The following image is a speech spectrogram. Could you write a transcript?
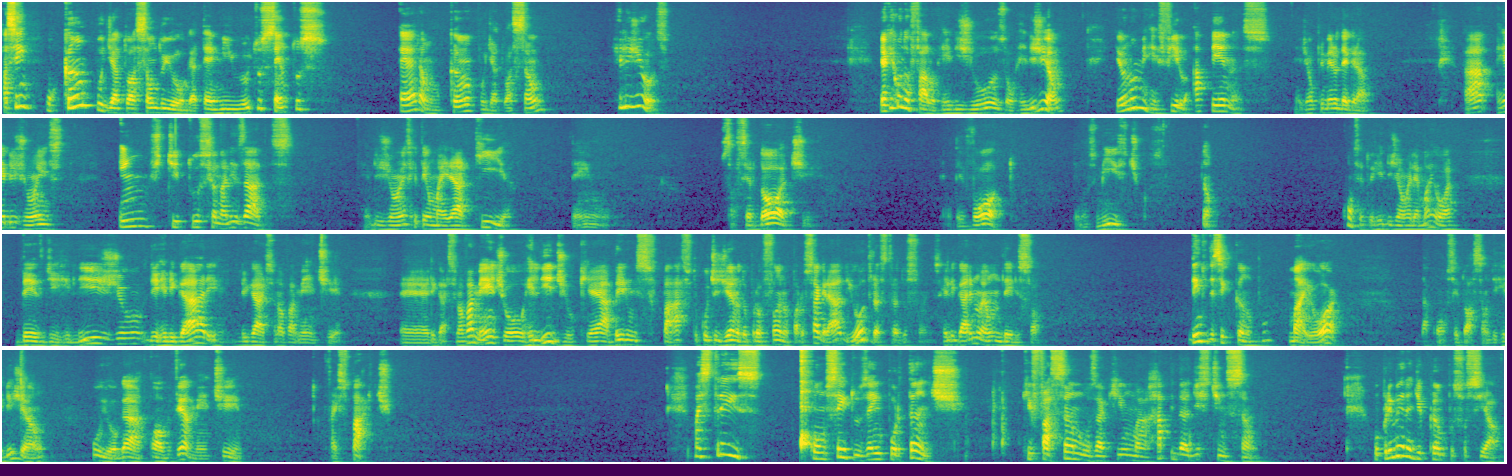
Assim, o campo de atuação do yoga até 1800 era um campo de atuação religioso. E aqui, quando eu falo religioso ou religião, eu não me refiro apenas, já é o primeiro degrau, a religiões institucionalizadas. Religiões que têm uma hierarquia, tem o sacerdote, tem o devoto, tem os místicos. Não. O conceito de religião ele é maior, desde religio, de religar e ligar-se novamente é, ligar-se novamente, ou relídio, que é abrir um espaço do cotidiano do profano para o sagrado, e outras traduções. Religar não é um deles só. Dentro desse campo maior da conceituação de religião, o yoga, obviamente, faz parte. Mas três conceitos é importante que façamos aqui uma rápida distinção o primeiro é de campo social.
